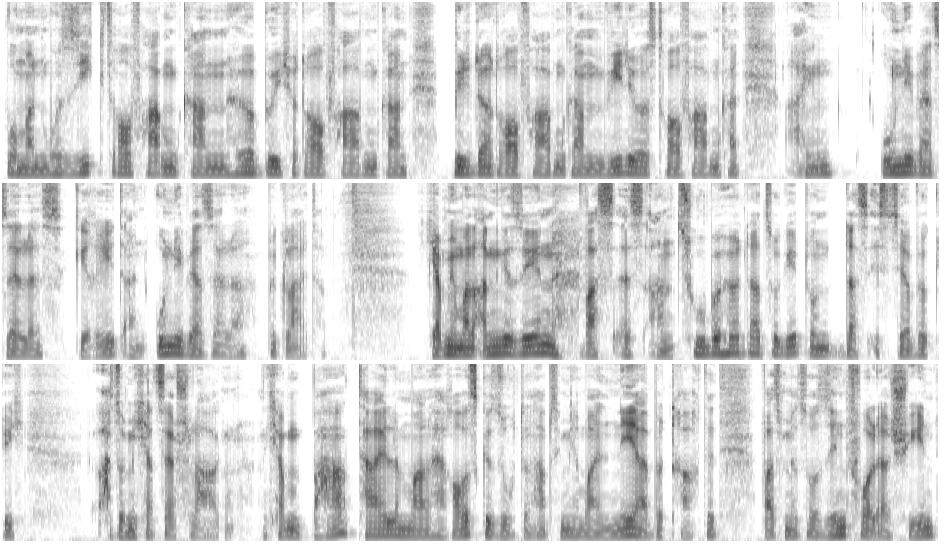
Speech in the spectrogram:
wo man Musik drauf haben kann, Hörbücher drauf haben kann, Bilder drauf haben kann, Videos drauf haben kann. Ein universelles Gerät, ein universeller Begleiter. Ich habe mir mal angesehen, was es an Zubehör dazu gibt und das ist ja wirklich also mich hat's erschlagen. Ich habe ein paar Teile mal herausgesucht und habe sie mir mal näher betrachtet, was mir so sinnvoll erschien.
